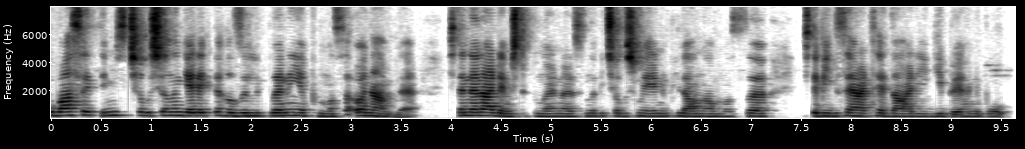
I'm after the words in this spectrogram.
bu bahsettiğimiz çalışanın gerekli hazırlıklarının yapılması önemli. İşte neler demiştik bunların arasında bir çalışma yerinin planlanması, işte bilgisayar tedariği gibi hani bu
